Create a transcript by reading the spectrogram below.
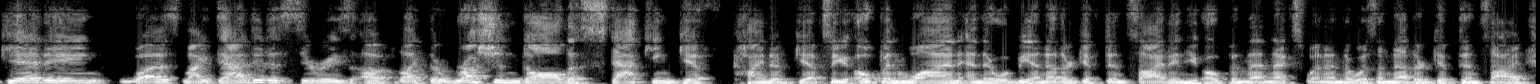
getting was my dad did a series of like the Russian doll, the stacking gift kind of gift. So you open one and there would be another gift inside, and you open the next one and there was another gift inside.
